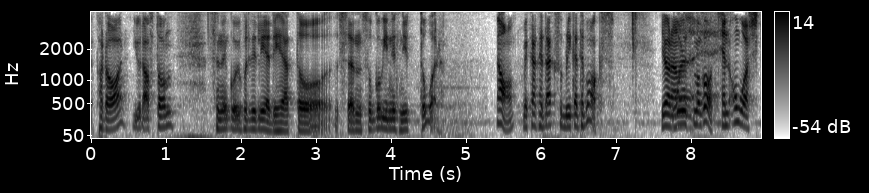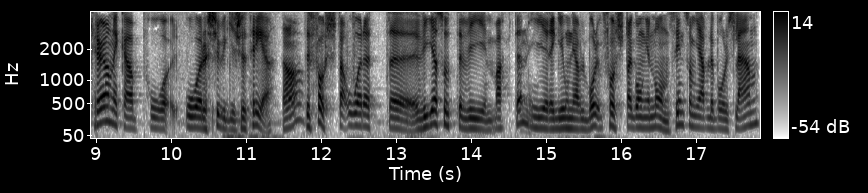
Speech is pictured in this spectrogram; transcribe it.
ett par dagar, julafton. Sen går vi på lite ledighet och sen så går vi in i ett nytt år. Ja, Men kanske dags att blicka tillbaks. Göra Året som har gått. en årskrönika på år 2023. Ja, Det första året eh, vi har suttit vid makten i Region Gävleborg. Första gången någonsin som Gävleborgs län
